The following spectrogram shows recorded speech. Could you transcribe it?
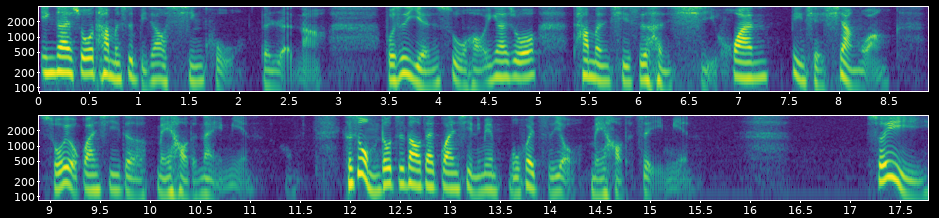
应该说他们是比较辛苦的人啊，不是严肃哈。应该说他们其实很喜欢并且向往。所有关系的美好的那一面，可是我们都知道，在关系里面不会只有美好的这一面，所以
